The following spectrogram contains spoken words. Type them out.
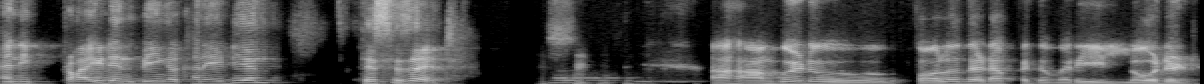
any pride in being a Canadian, this is it. uh, I'm going to follow that up with a very loaded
